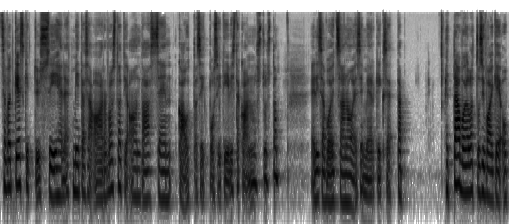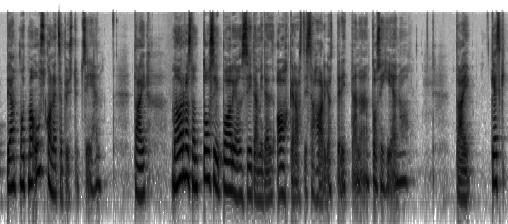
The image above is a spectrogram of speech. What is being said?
sä voit keskittyä siihen, että mitä sä arvostat ja antaa sen kautta sit positiivista kannustusta. Eli sä voit sanoa esimerkiksi, että että tämä voi olla tosi vaikea oppia, mutta mä uskon, että sä pystyt siihen. Tai Mä arvostan tosi paljon sitä, miten ahkerasti sä harjoittelit tänään. Tosi hienoa. Tai keski-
